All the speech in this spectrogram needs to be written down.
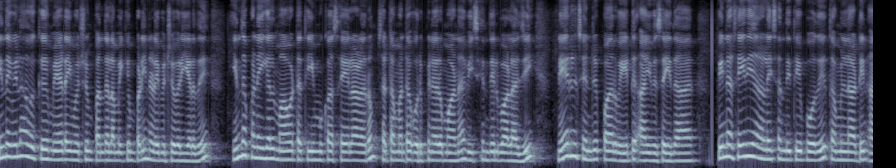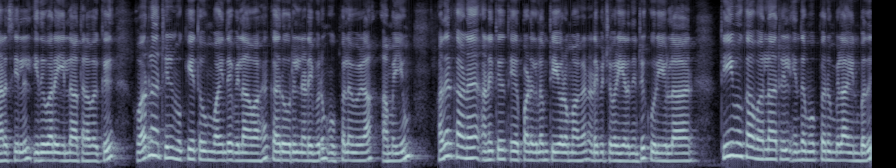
இந்த விழாவுக்கு மேடை மற்றும் பந்தல் அமைக்கும் பணி நடைபெற்று வருகிறது. இந்த பணிகள் மாவட்ட திமுக செயலாளரும் சட்டமன்ற உறுப்பினருமான வி. செந்தில் பாலாஜி நேரில் சென்று பார்வையிட்டு ஆய்வு செய்தார். பின்னர் செய்தியாளர்களை சந்தித்த போது தமிழ்நாட்டின் அரசியலில் இதுவரை இல்லாத அளவுக்கு வரலாற்றில் முக்கியத்துவம் வாய்ந்த விழாவாக கரூரில் நடைபெறும் உப்பள விழா அமையும். அதற்கான அனைத்து ஏற்பாடுகளும் தீவிரமாக நடைபெற்று வருகிறது என்று கூறியுள்ளார். திமுக வரலாற்றில் இந்த முப்பெரும் விழா என்பது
